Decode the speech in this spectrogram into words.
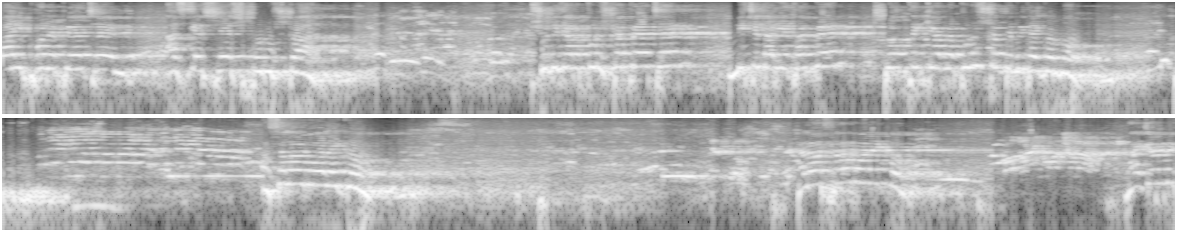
পাইফোনে পেয়েছেন আজকের শেষ পুরস্কার। শুধু যারা পুরস্কার পেয়েছেন, নিচে দাঁড়িয়ে থাকবেন, প্রত্যেককে আমরা পুরস্কার দিয়ে বিদায় করব। আসসালামু আলাইকুম। হ্যালো, আসসালামু আলাইকুম। ভাইজান, আমি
